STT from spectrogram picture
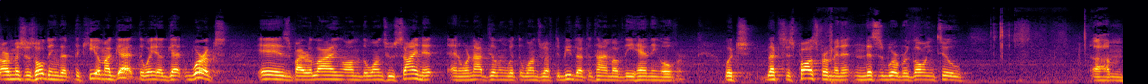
our mission is holding that the kiyam get, the way a get works, is by relying on the ones who sign it, and we're not dealing with the ones who have to be there at the time of the handing over. Which let's just pause for a minute, and this is where we're going to. Um,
